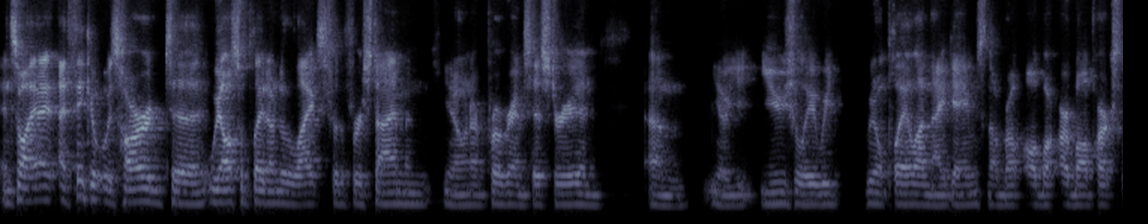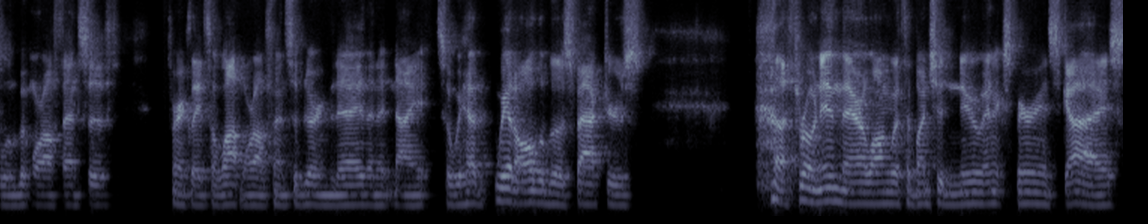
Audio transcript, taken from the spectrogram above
and so I, I, think it was hard to. We also played under the lights for the first time, and you know, in our program's history, and um, you know, usually we we don't play a lot of night games. And our, our ballpark's a little bit more offensive. Frankly, it's a lot more offensive during the day than at night. So we had we had all of those factors uh, thrown in there, along with a bunch of new, inexperienced guys,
